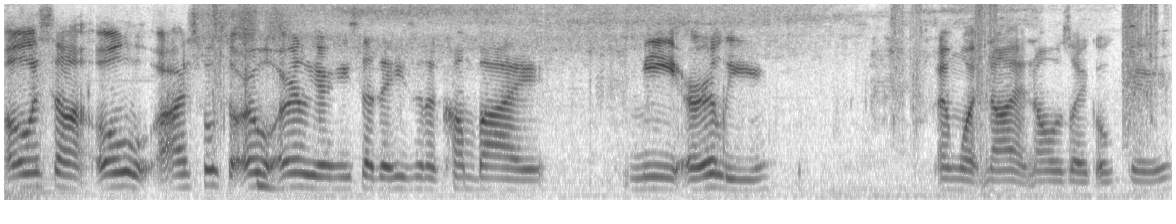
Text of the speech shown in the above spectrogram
oh, it's uh oh. I spoke to Earl earlier. He said that he's gonna come by me early and whatnot, and I was like, okay.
